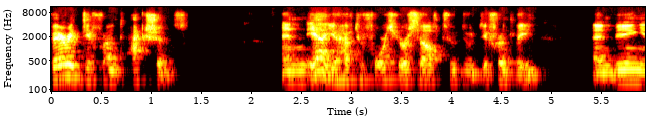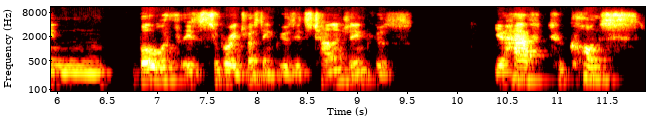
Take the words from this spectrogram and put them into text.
very different actions. And yeah, you have to force yourself to do differently. And being in both is super interesting because it's challenging because you have to cons-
